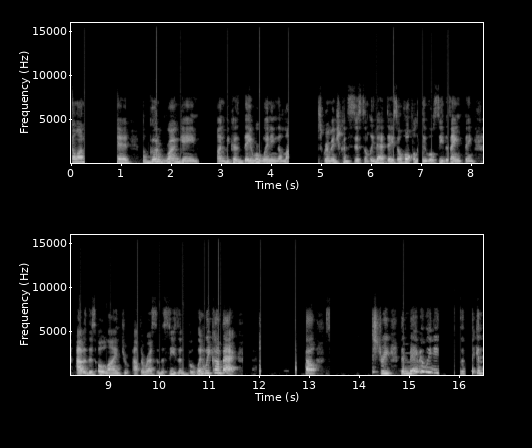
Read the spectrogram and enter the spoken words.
fell on the head a good run game on because they were winning the line scrimmage consistently that day. So hopefully we'll see the same thing out of this O line throughout the rest of the season. But when we come back, about history, then maybe we need to take and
